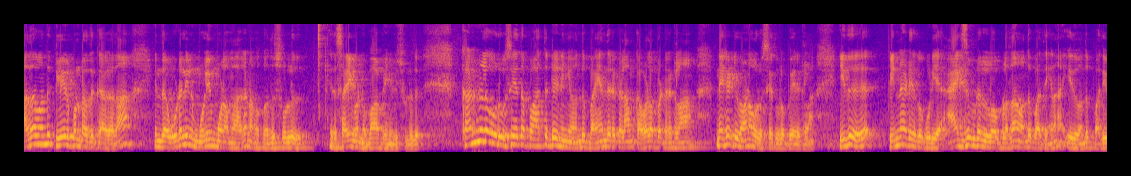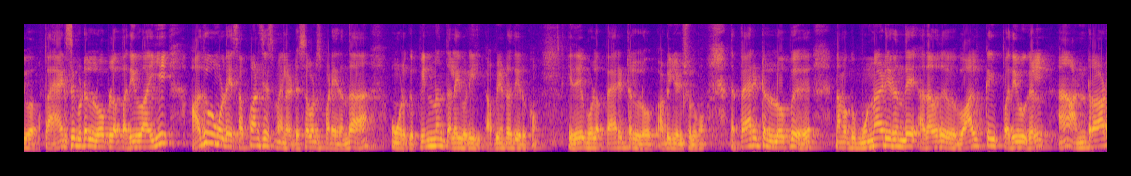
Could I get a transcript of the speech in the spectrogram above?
அதை வந்து கிளியர் பண்ணுறதுக்காக தான் இந்த உடலின் மொழி மூலமாக நமக்கு வந்து சொல்லுது. இதை சரி பண்ணுப்பா அப்படின்னு சொல்லி சொல்லுது. கண்ணில் ஒரு விஷயத்தை பார்த்துட்டு நீங்கள் வந்து பயந்திருக்கலாம் கவலைப்பட்டிருக்கலாம். நெகட்டிவான ஒரு விஷயத்துக்குள்ள போயிருக்கலாம். இது பின்னாடி இருக்கக்கூடிய ஆக்சிபிடல் லோப்பில் தான் வந்து பார்த்தீங்கன்னா இது வந்து பதிவாகும். இப்போ ஆக்சிபிடல் லோப்பில் பதிவாகி அது உங்களுடைய சப்கான்சியஸ் மைண்டில் டிஸ்டர்பன்ஸ் பண்ணியிருந்தால் உங்களுக்கு பின்னம் தலைவலி அப்படின்றது இருக்கும். இதே போல் பேரிட்டல் லோப் அப்படின்னு சொல்லி சொல்லுவோம். இந்த பேரிட்டல் லோப்பு நமக்கு முன்னாடி இருந்தே அதாவது வாழ்க்கை பதிவுகள் அன்றாட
